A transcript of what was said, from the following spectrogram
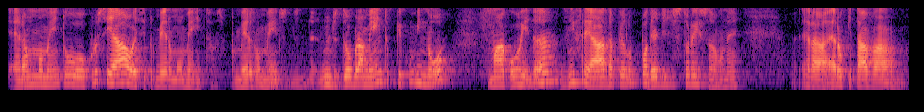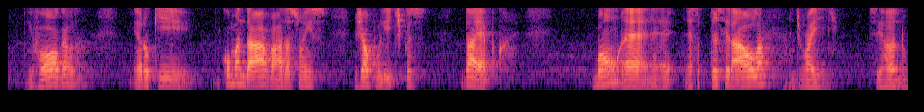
era um momento crucial esse primeiro momento, os primeiros momentos, um desdobramento que culminou uma corrida desenfreada pelo poder de destruição, né? Era, era o que estava em voga, era o que comandava as ações geopolíticas da época. Bom, é, é, essa terceira aula a gente vai encerrando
